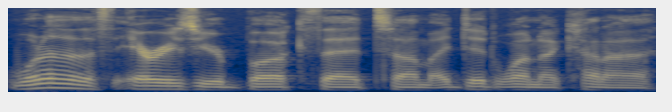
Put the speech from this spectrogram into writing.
One of the areas of your book that um, I did want to kind of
